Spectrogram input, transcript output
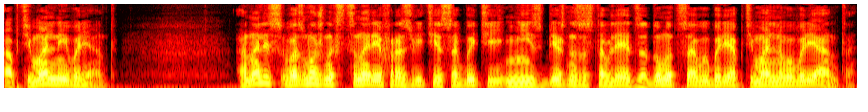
Оптимальный вариант. Анализ возможных сценариев развития событий неизбежно заставляет задуматься о выборе оптимального варианта.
